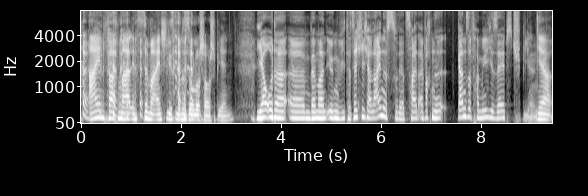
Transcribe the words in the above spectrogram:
einfach mal ins Zimmer einschließen und eine Soloshow spielen. Ja, oder ähm, wenn man irgendwie tatsächlich alleine ist zu der Zeit, einfach eine ganze Familie selbst spielen. Ja.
